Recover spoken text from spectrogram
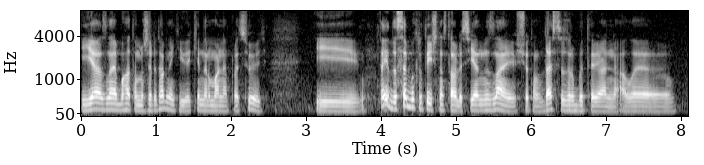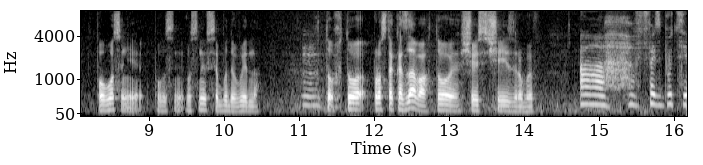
І я знаю багато мажоритарників, які нормально працюють. І та й до себе критично ставлюся. Я не знаю, що там вдасться зробити реально, але по осені, по восени, восени все буде видно. Хто, хто просто казав, а хто щось ще й зробив. А, в Фейсбуці,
